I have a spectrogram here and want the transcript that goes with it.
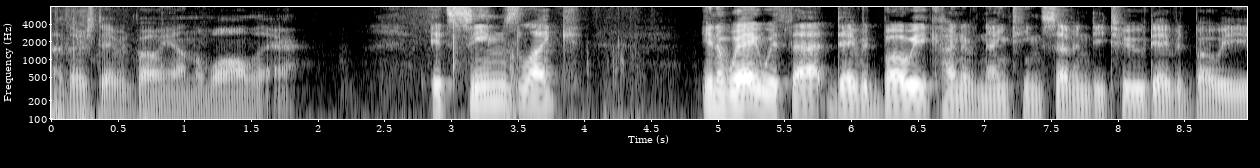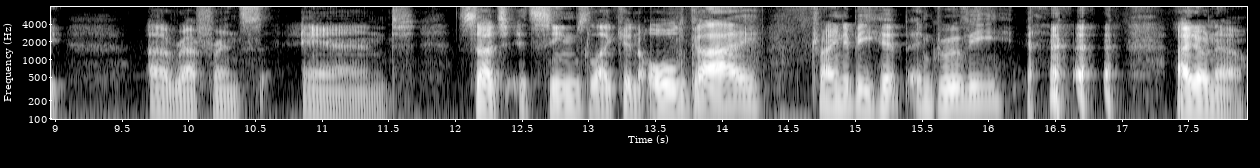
Uh, there's David Bowie on the wall there. It seems like in a way with that David Bowie kind of 1972 David Bowie uh, reference and such, it seems like an old guy trying to be hip and groovy. I don't know.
